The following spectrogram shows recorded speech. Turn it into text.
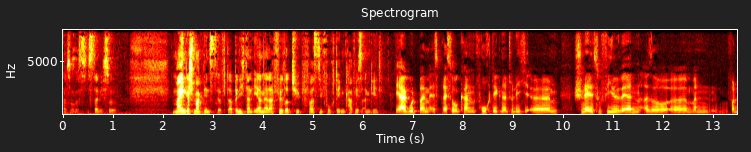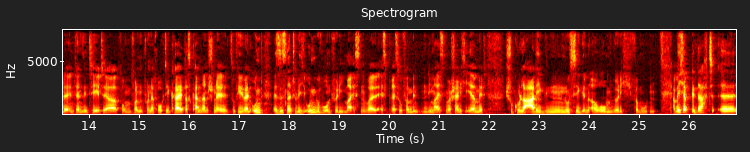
Also es ist da nicht so mein Geschmack, den es trifft. Da bin ich dann eher mehr der Filtertyp, was die fruchtigen Kaffees angeht. Ja gut, beim Espresso kann fruchtig natürlich ähm, schnell zu viel werden. Also äh, man von der Intensität her, vom, von, von der Fruchtigkeit, das kann dann schnell zu viel werden. Und es ist natürlich ungewohnt für die meisten, weil Espresso verbinden die meisten wahrscheinlich eher mit schokoladigen, nussigen Aromen, würde ich vermuten. Aber ich habe gedacht, äh,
